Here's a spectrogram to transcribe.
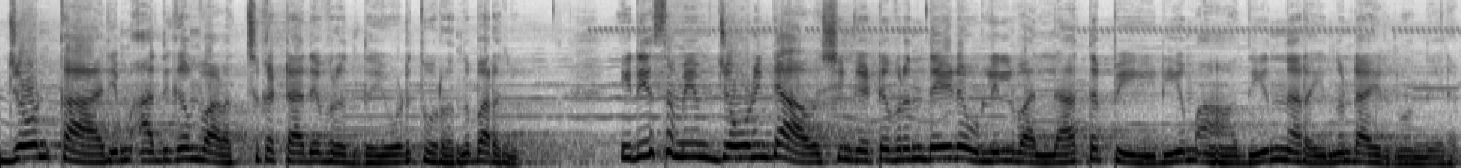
ജോൺ കാര്യം അധികം വളച്ചു കെട്ടാതെ വൃന്ദയോട് തുറന്നു പറഞ്ഞു. ഇതേസമയം ജോണിന്റെ ആവശ്യം കേട്ട് വൃന്ദയുടെ ഉള്ളിൽ വല്ലാത്ത പേടിയും ആദിയും നിറയുന്നുണ്ടായിരുന്നു അന്നേരം.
